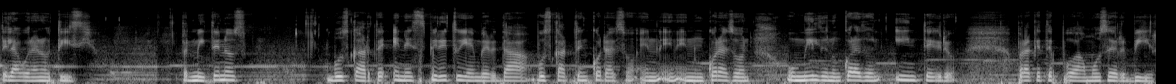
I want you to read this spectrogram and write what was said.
de la buena noticia. Permítenos buscarte en espíritu y en verdad, buscarte en corazón, en, un corazón humilde, en un corazón íntegro, para que te podamos servir.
